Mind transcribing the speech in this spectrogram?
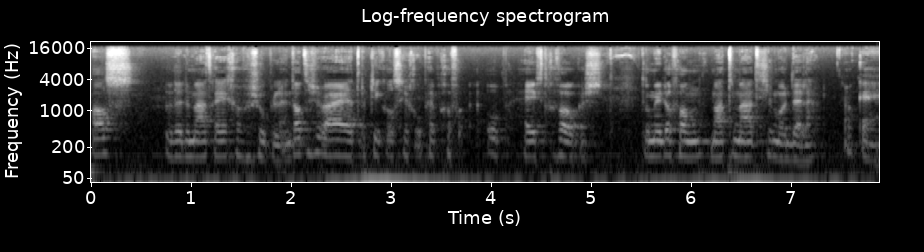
als we de maatregelen versoepelen. En dat is waar het artikel zich op, op heeft gefocust. Door middel van mathematische modellen. Oké.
